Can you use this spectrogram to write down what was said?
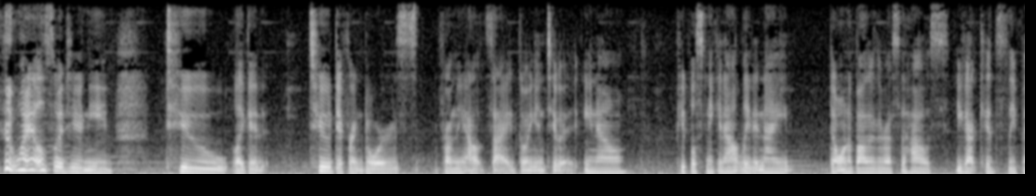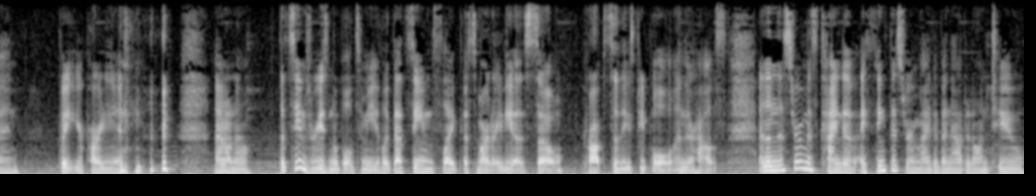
Why else would you need two like a two different doors from the outside going into it, you know? People sneaking out late at night, don't want to bother the rest of the house. You got kids sleeping, but you're partying. I don't know. That seems reasonable to me. Like that seems like a smart idea. So, props to these people in their house. And then this room is kind of I think this room might have been added on too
